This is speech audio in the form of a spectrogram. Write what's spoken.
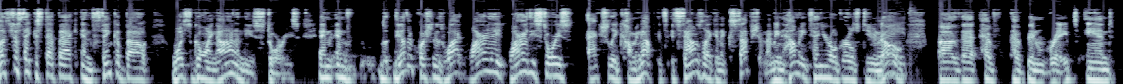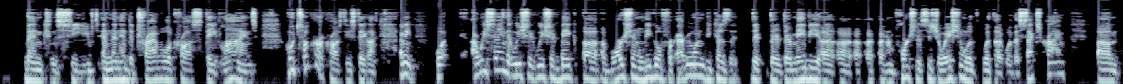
let's just take a step back and think about what's going on in these stories. And and the other question is why why are they why are these stories actually coming up? It's, it sounds like an exception. I mean how many 10 year old girls do you right. know uh, that have have been raped? And then conceived and then had to travel across state lines. Who took her across these state lines? I mean, what are we saying that we should we should make uh, abortion legal for everyone because there, there, there may be a, a, an unfortunate situation with with a, with a sex crime? Um,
